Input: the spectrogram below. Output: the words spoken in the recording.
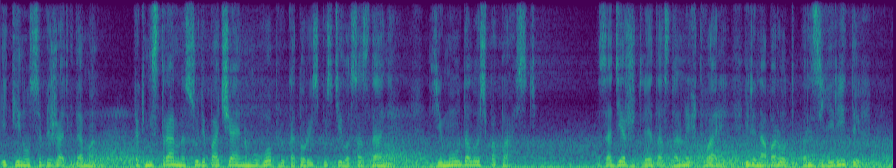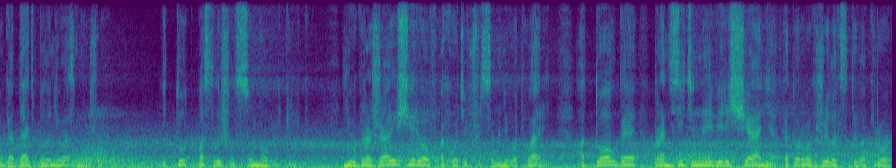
и кинулся бежать к домам. Как ни странно, судя по отчаянному воплю, который испустило создание, ему удалось попасть. Задержит ли это остальных тварей или наоборот разъярит их, угадать было невозможно. И тут послышался новый крик не угрожающий рев охотившихся на него тварей, а долгое пронзительное верещание, от которого в жилах стыла кровь.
